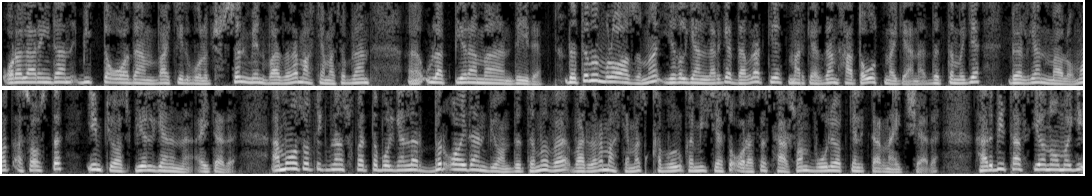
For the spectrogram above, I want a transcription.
Oralaringdan bitta odam vakil bo'lib chiqsin men vazirlar mahkamasi bilan e, ulab beraman deydi. Dtm mulozimi yig'ilganlarga davlat test markazidan xato o'tmagani dtmga berilgan ma'lumot asosida imtiyoz berilganini aytadi. Ammo ozodlik bilan suhbatda bo'lganlar bir oydan buyon dtm va vazirlar mahkamasi qabul komissiyasi orasida sarson bo'layotganliklarini aytishadi. Harbiy tavsiyanomaga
